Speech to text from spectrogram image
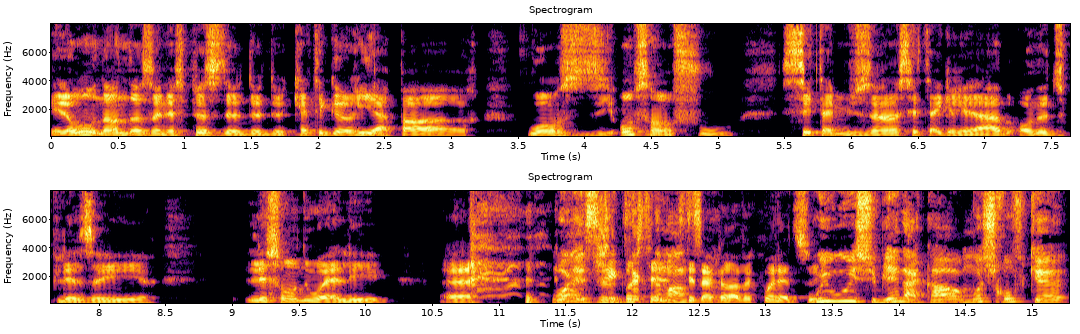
Et là, on entre dans une espèce de, de, catégorie à part où on se dit, on s'en fout, c'est amusant, c'est agréable, on a du plaisir, laissons-nous aller. Euh, ouais, c'est exactement Tu es d'accord avec moi là-dessus? Oui, oui, je suis bien d'accord. Moi, je trouve que,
